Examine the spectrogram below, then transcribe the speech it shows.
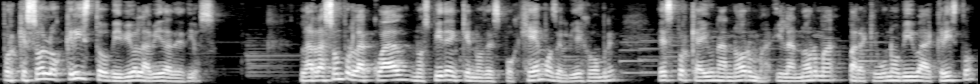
Porque solo Cristo vivió la vida de Dios. La razón por la cual nos piden que nos despojemos del viejo hombre es porque hay una norma, y la norma para que uno viva a Cristo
